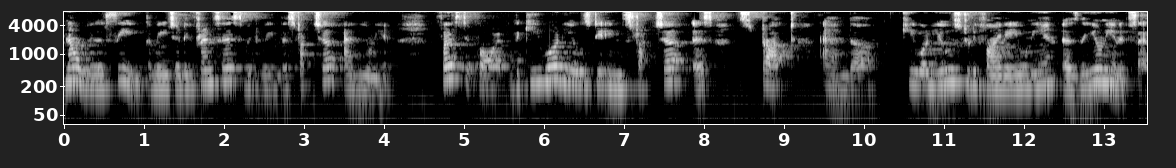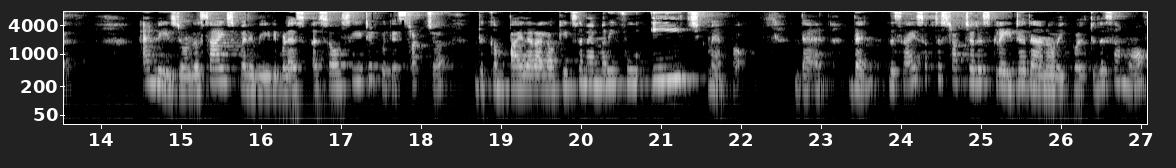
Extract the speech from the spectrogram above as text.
Now we will see the major differences between the structure and union. First of all the keyword used in structure is struct and the keyword used to define a union is the union itself. And based on the size, when a variable is associated with a structure, the compiler allocates the memory for each member. Then, then the size of the structure is greater than or equal to the sum of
